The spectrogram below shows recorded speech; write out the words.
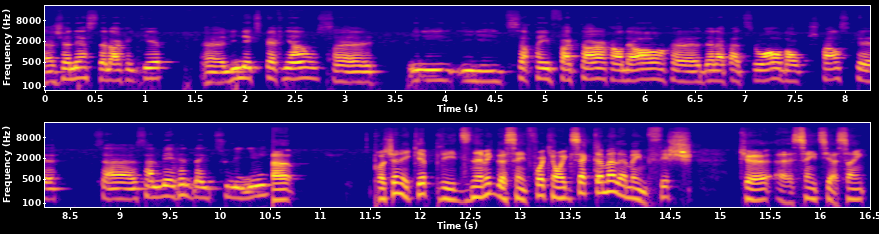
la jeunesse de leur équipe, euh, l'inexpérience euh, et, certains facteurs en dehors euh, de la patinoire. Donc, je pense que ça, ça le mérite d'être souligné. prochaine équipe, les Dynamiques de Sainte-Foy, qui ont exactement la même fiche que Saint-Hyacinthe.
